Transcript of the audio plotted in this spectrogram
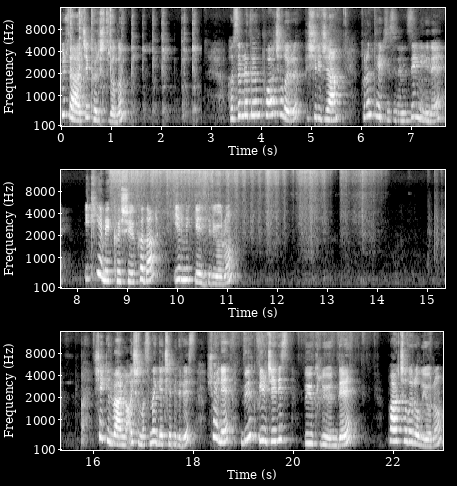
güzelce karıştıralım. Hazırladığım poğaçaları pişireceğim. Fırın tepsisinin zeminine 2 yemek kaşığı kadar irmik gezdiriyorum. Şekil verme aşamasına geçebiliriz. Şöyle büyük bir ceviz büyüklüğünde parçalar alıyorum.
